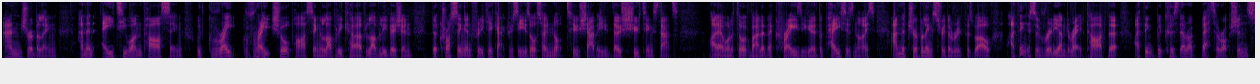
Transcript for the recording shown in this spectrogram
and dribbling, and then 81 passing with great, great short passing, lovely curve, lovely vision. The crossing and free kick accuracy is also not too shabby. Those shooting stats I don't want to talk about it. They're crazy good. The pace is nice, and the dribbling's through the roof as well. I think this is a really underrated card. That I think because there are better options,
